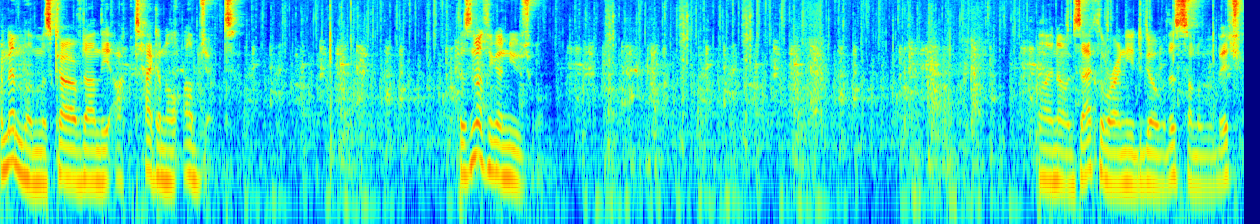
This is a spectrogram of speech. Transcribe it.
An emblem is carved on the octagonal object. There's nothing unusual. Well, I know exactly where I need to go with this son of a bitch.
